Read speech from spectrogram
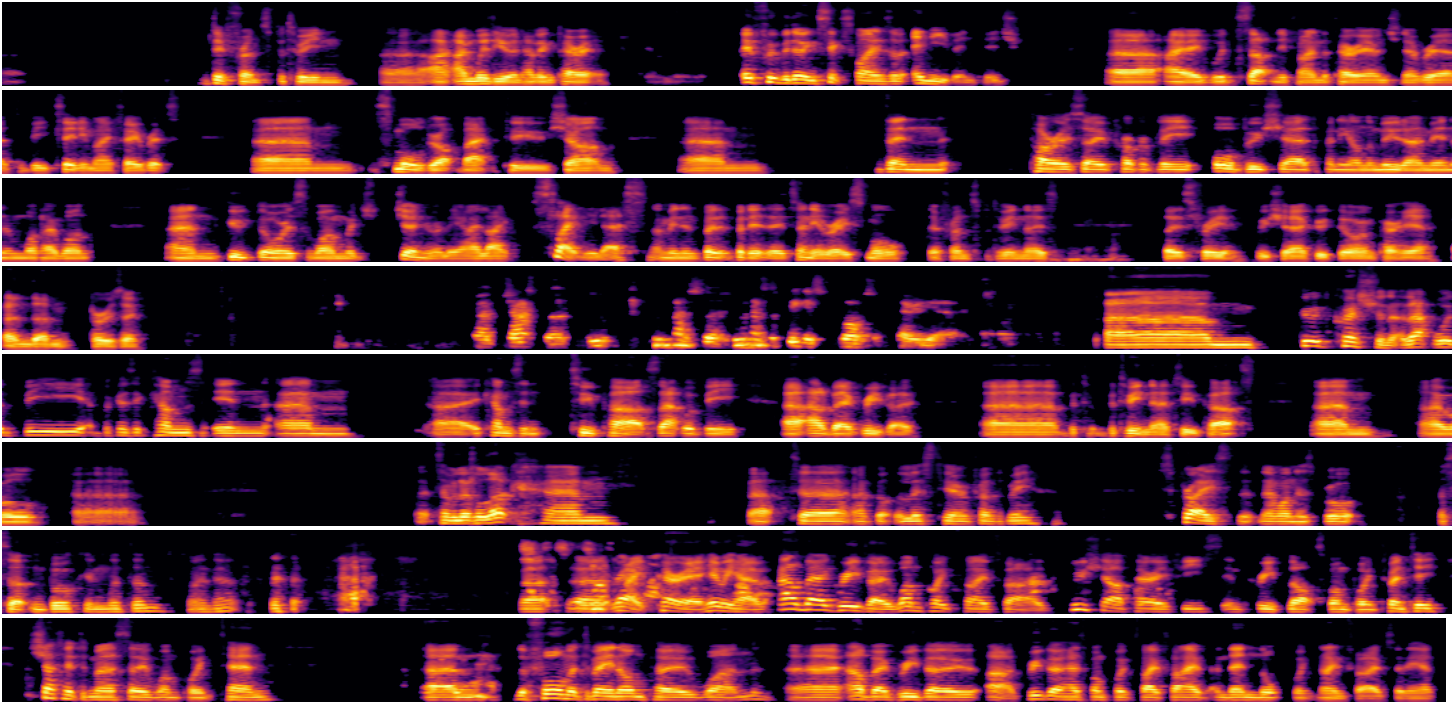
difference between. Uh, I, I'm with you in having Perry. If we were doing six wines of any vintage, uh, I would certainly find the Perrières and Genevrières to be clearly my favourites. Um, small drop back to Charmes, um, then Porusots probably, or Bouchères, depending on the mood I'm in and what I want. And Goutte d'Or is the one which generally I like slightly less. I mean, but but it, it's only a very small difference between those those three: Bouchères, Goutte d'Or, and Perrières, and um, Porusots. Uh, Jasper, who, who has the who has the biggest plot of Perrières? Um, good question. That would be because it comes in um, uh, it comes in two parts. That would be uh, Albert Grivault uh, bet- between their two parts. Um, I will uh, let's have a little look. Um, but uh, I've got the list here in front of me. Surprised that no one has brought a certain book in with them to find out. But uh, right, Perrières, here we have Albert Grivault, 1.55, Bouchard Père et Fils in three plots, 1.20, Chateau de Meursault, 1.10. Um, the former Domaine Ampeau, 1. Uh, Albert Grivault, ah, Grivault has 1.55 and then 0.95, so they have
